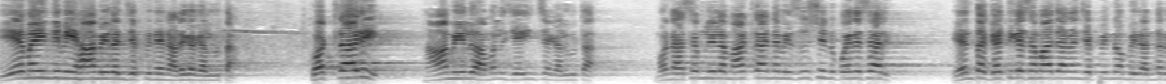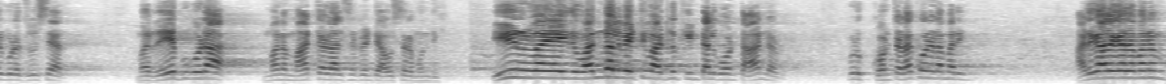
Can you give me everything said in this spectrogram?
ఏమైంది మీ హామీలు అని చెప్పి నేను అడగగలుగుతా. కొట్లాడి హామీలు అమలు చేయించగలుగుతా. మొన్న అసెంబ్లీలో మాట్లాడిన మీరు చూసిండ్రు పోయినసారి. ఎంత గట్టిగా సమాధానం చెప్పిందో మీరు కూడా చూశారు. మరి రేపు కూడా మనం మాట్లాడాల్సినటువంటి అవసరం ఉంది. ఇరవై ఐదు వందలు పెట్టి వడ్లు కింటలు కొంటా అన్నాడు. ఇప్పుడు కొంటడా కొనడా మరి? అడగాలి కదా మనం.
